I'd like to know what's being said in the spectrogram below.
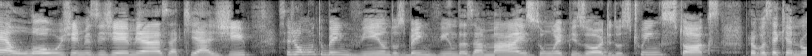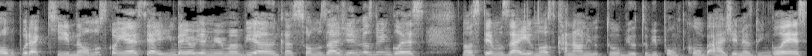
Hello, gêmeos e gêmeas! Aqui é a Gi. Sejam muito bem-vindos, bem-vindas a mais um episódio dos Twin Talks. Para você que é novo por aqui, não nos conhece ainda, eu e a minha irmã Bianca somos as Gêmeas do Inglês. Nós temos aí o nosso canal no YouTube, youtube.com.br Gêmeas do Inglês.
